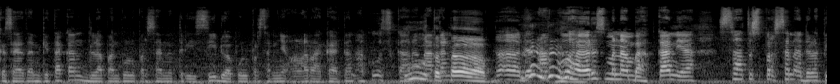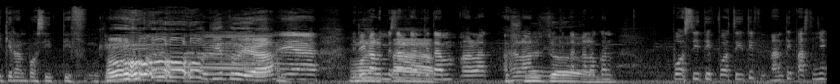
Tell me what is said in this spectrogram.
kesehatan kita kan 80% nutrisi, 20%-nya olahraga dan aku sekarang Uh, akan tetap. Heeh, dan aku harus menambahkan ya 100% adalah pikiran positif. Oke. Oh, gitu ya. Iya. Jadi kalau misalkan kita yang kita Husnuzon. lakukan positif positif nanti pastinya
